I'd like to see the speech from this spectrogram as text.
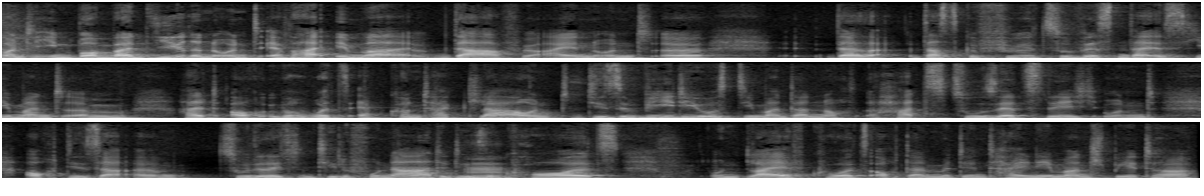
konnte ihn bombardieren und er war immer da für einen. Und äh, da, das Gefühl zu wissen, da ist jemand ähm, halt auch über WhatsApp-Kontakt klar und diese Videos, die man dann noch hat zusätzlich und auch diese ähm, zusätzlichen Telefonate, diese mhm. Calls und Live-Calls auch dann mit den Teilnehmern später,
